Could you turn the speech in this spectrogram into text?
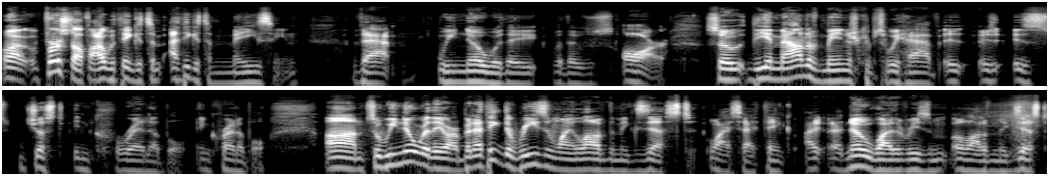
well first off I would think it's I think it's amazing that we know where they where those are. So the amount of manuscripts we have is, is, is just incredible incredible. Um, so we know where they are but I think the reason why a lot of them exist why I say I think I, I know why the reason a lot of them exist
